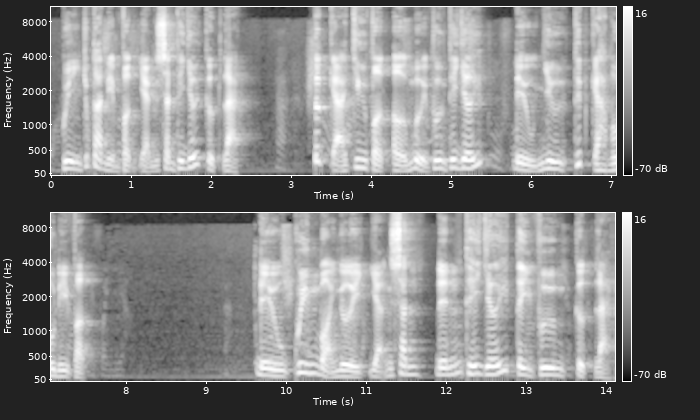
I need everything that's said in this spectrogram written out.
khuyên chúng ta niệm phật dạng sanh thế giới cực lạc tất cả chư Phật ở mười phương thế giới đều như Thích Ca Mâu Ni Phật. Đều khuyên mọi người giảng sanh đến thế giới Tây Phương cực lạc.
